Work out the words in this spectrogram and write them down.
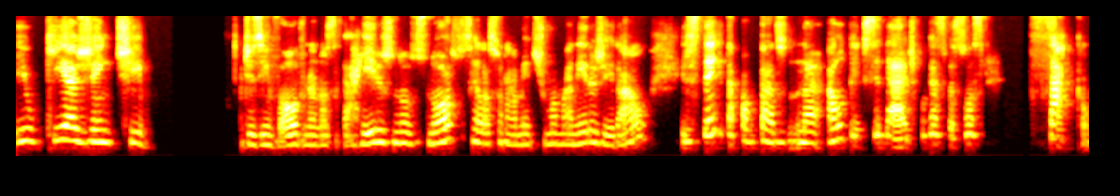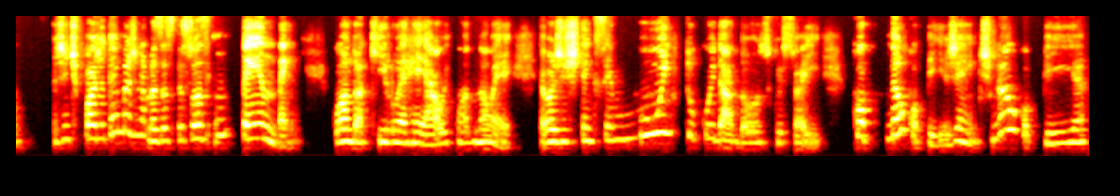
e o que a gente desenvolve na nossa carreira, nos nossos relacionamentos de uma maneira geral, eles têm que estar pautados na autenticidade, porque as pessoas sacam. A gente pode até imaginar, mas as pessoas entendem quando aquilo é real e quando não é. Então, a gente tem que ser muito cuidadoso com isso aí. Não copia, gente, não copia,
